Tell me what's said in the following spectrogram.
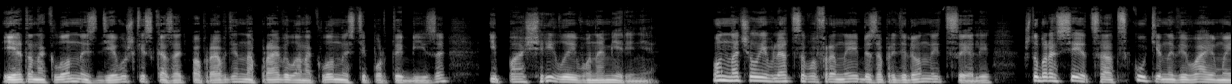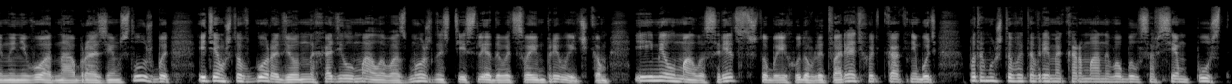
и эта наклонность девушки, сказать по правде, направила наклонности Портебиза и поощрила его намерение он начал являться во Френее без определенной цели, чтобы рассеяться от скуки, навеваемой на него однообразием службы и тем, что в городе он находил мало возможностей следовать своим привычкам и имел мало средств, чтобы их удовлетворять хоть как-нибудь, потому что в это время карман его был совсем пуст,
